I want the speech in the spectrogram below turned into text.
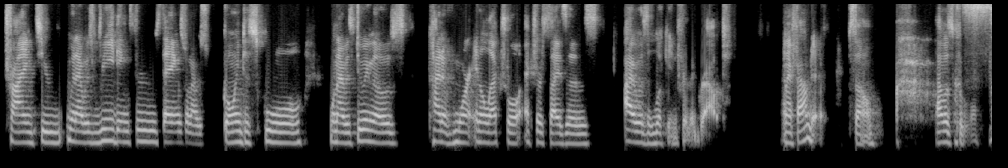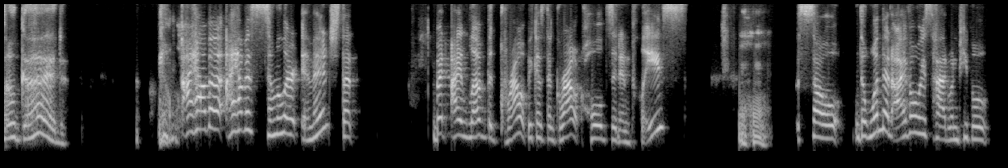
trying to when I was reading through things, when I was going to school, when I was doing those kind of more intellectual exercises I was looking for the grout and I found it. So that was cool. That's so good. I have a I have a similar image that but I love the grout because the grout holds it in place. Mm-hmm. So the one that I've always had when people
